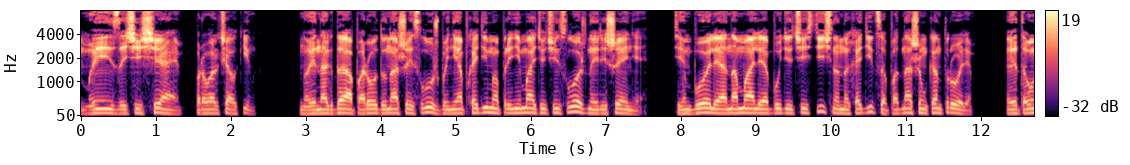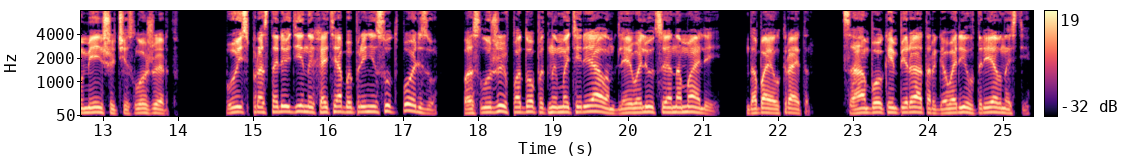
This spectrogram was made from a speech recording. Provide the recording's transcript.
«Мы защищаем», — проворчал Кинг. «Но иногда по роду нашей службы необходимо принимать очень сложные решения. Тем более аномалия будет частично находиться под нашим контролем. Это уменьшит число жертв. Пусть простолюдины хотя бы принесут пользу, послужив подопытным материалом для эволюции аномалий», добавил Крайтон. «Сам бог-император говорил в древности,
